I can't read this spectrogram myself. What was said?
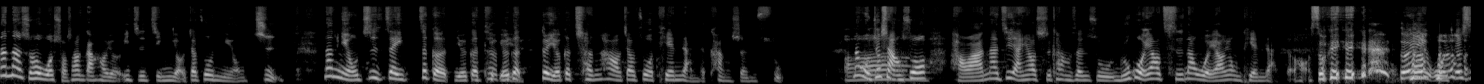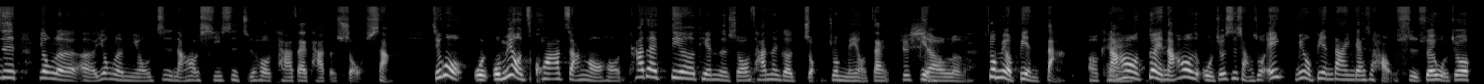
那那时候我手上刚好有一支精油叫做牛至，那牛至这这个有一个有一个对有一个称号叫做天然的抗生素。那我就想说，oh. 好啊，那既然要吃抗生素，如果要吃，那我也要用天然的哈，所以，所以我就 是用了呃用了牛至，然后稀释之后擦在他的手上，结果我我没有夸张哦哈，他在第二天的时候，他那个肿就没有再就消了，就没有变大，OK，然后对，然后我就是想说，哎，没有变大应该是好事，所以我就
